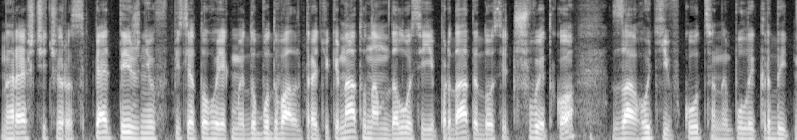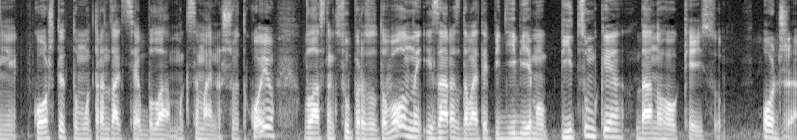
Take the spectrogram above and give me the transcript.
Нарешті, через 5 тижнів після того, як ми добудували третю кімнату, нам вдалося її продати досить швидко за готівку. Це не були кредитні кошти, тому транзакція була максимально швидкою. Власник супер задоволений. І зараз давайте підіб'ємо підсумки даного кейсу. Отже,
